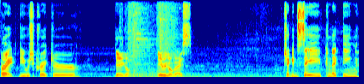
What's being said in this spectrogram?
Alright, do you wish a character? There you go. Here we go, guys. Checking save, connecting.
